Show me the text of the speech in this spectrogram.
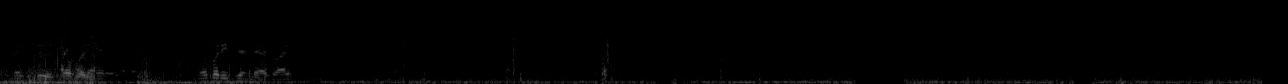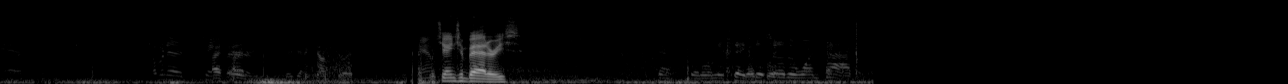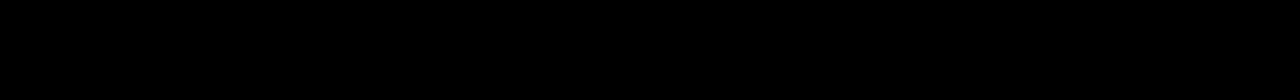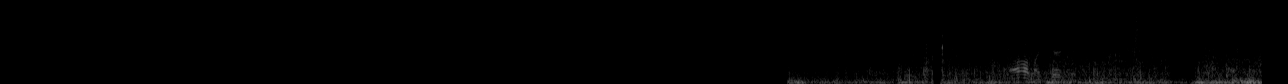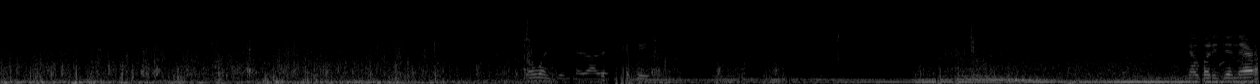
Just make sure there's nobody in. Nobody's in there, right? They're gonna come to us. We're changing batteries. Nobody's in there?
